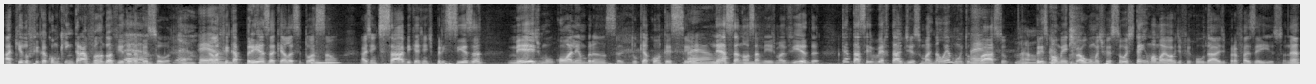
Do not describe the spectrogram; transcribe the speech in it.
Aquilo fica como que entravando a vida É. da pessoa. É. É. Ela fica presa àquela situação. A gente sabe que a gente precisa, mesmo com a lembrança do que aconteceu É. nessa nossa mesma vida, tentar se libertar disso. Mas não é muito É. fácil. Não. Principalmente algumas pessoas têm uma maior dificuldade para fazer isso, né?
